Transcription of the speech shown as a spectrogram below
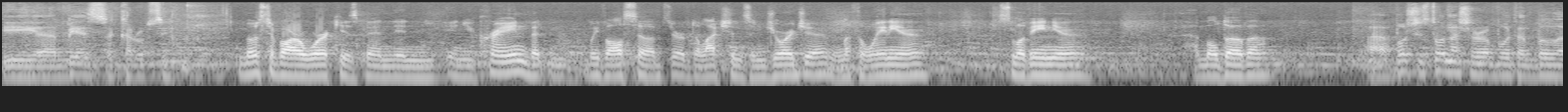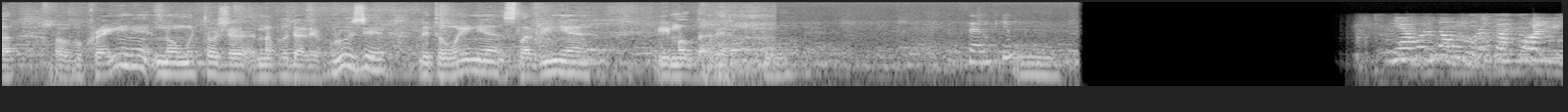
и э, без коррупции. Most of our work has been in, in Ukraine, but we've also observed elections in Georgia, Lithuania, Slovenia, uh, Moldova. А Большинство нашей работы было в Украине, но мы тоже наблюдали в Грузии, Литве, Словения и Молдавии. Thank you. Я в одному протоколі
